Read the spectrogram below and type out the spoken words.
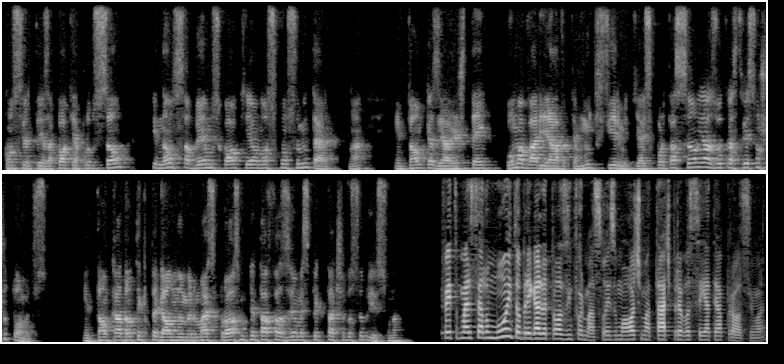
com certeza qual é a produção e não sabemos qual que é o nosso consumo interno. Né? Então, quer dizer, a gente tem uma variável que é muito firme, que é a exportação, e as outras três são chutômetros. Então, cada um tem que pegar o um número mais próximo e tentar fazer uma expectativa sobre isso. Né? Perfeito, Marcelo, muito obrigada pelas informações. Uma ótima tarde para você e até a próxima.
